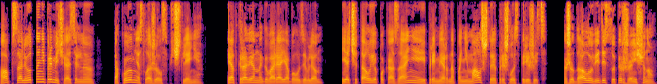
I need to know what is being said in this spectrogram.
абсолютно непримечательную. Такое у меня сложилось впечатление. И, откровенно говоря, я был удивлен. Я читал ее показания и примерно понимал, что ей пришлось пережить. Ожидал увидеть супер-женщину.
